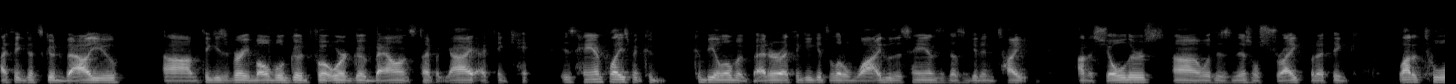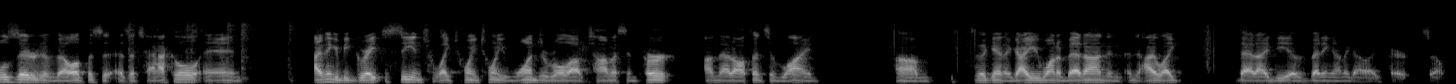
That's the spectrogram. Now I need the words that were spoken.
I think that's good value. Um, I think he's a very mobile, good footwork, good balance type of guy. I think his hand placement could could be a little bit better. I think he gets a little wide with his hands. It doesn't get in tight on the shoulders uh, with his initial strike. But I think a lot of tools there to develop as a, as a tackle. And I think it'd be great to see in like 2021 to roll out Thomas and Peart on that offensive line. Um, so again, a guy you want to bet on, and, and I like that idea of betting on a guy like Peart. So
